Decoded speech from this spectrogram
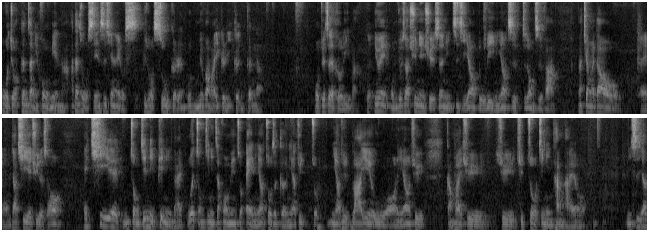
我就要跟在你后面啊。啊，但是我实验室现在有十，比如说我十五个人，我没有办法一个人一个人跟啊。我觉得这也合理嘛，对，因为我们就是要训练学生，你自己要独立，你要自自动自发。那将来到，哎，我们叫企业去的时候，哎，企业总经理聘你来，不会总经理在后面说，哎，你要做这个，你要去做，你要去拉业务哦，你要去。赶快去去去做经营碳排哦！你是要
